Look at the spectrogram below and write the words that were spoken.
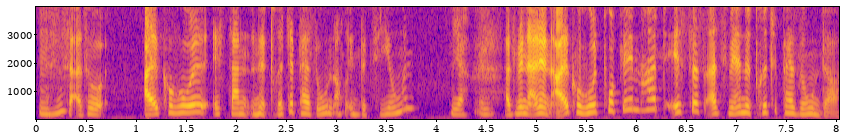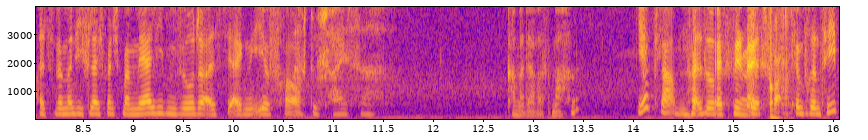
Mhm. Es ist also Alkohol ist dann eine dritte Person auch in Beziehungen? Ja, Also wenn einer ein Alkoholproblem hat, ist das, als wäre eine dritte Person da. als wenn man die vielleicht manchmal mehr lieben würde als die eigene Ehefrau. Ach du Scheiße. Kann man da was machen? Ja, klar. Also Jetzt bin ich mal äh, gespannt. im Prinzip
